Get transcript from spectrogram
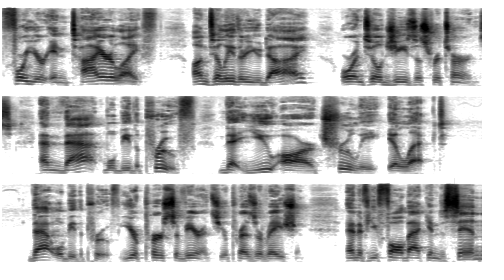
for your entire life until either you die or until Jesus returns. And that will be the proof that you are truly elect. That will be the proof, your perseverance, your preservation. And if you fall back into sin,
